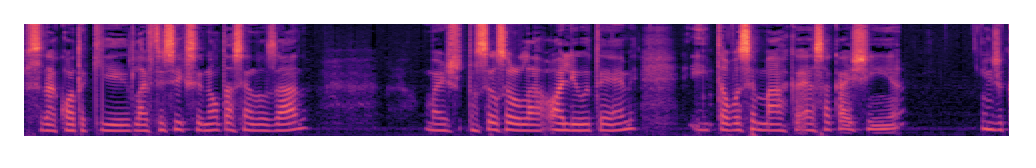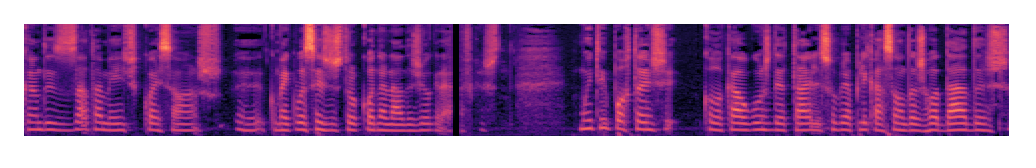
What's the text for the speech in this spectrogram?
se dá conta que Life 360 não está sendo usado, mas no seu celular olhe o UTM, então você marca essa caixinha indicando exatamente quais são as, eh, como é que você registrou coordenadas geográficas. Muito importante colocar alguns detalhes sobre a aplicação das rodadas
